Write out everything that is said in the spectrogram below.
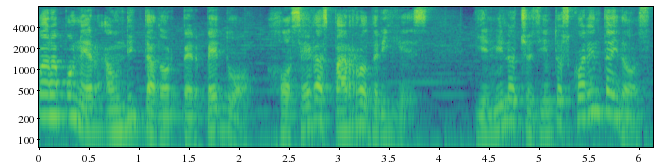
para poner a un dictador perpetuo, José Gaspar Rodríguez, y en 1842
